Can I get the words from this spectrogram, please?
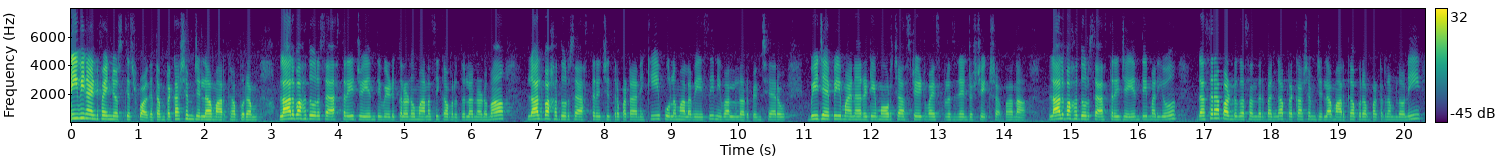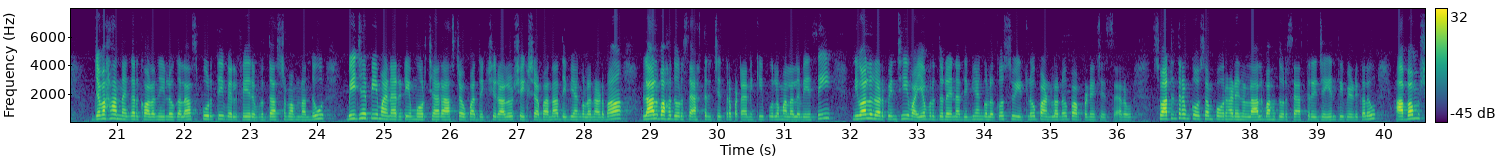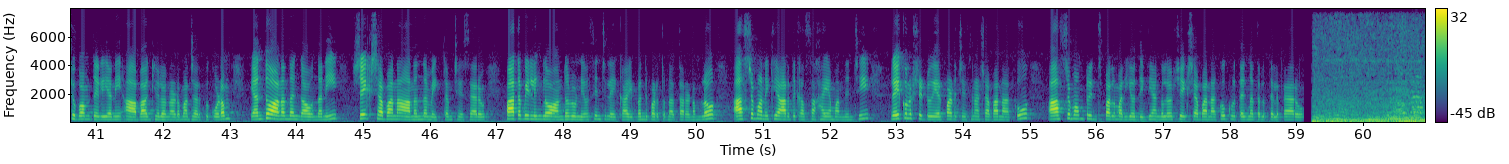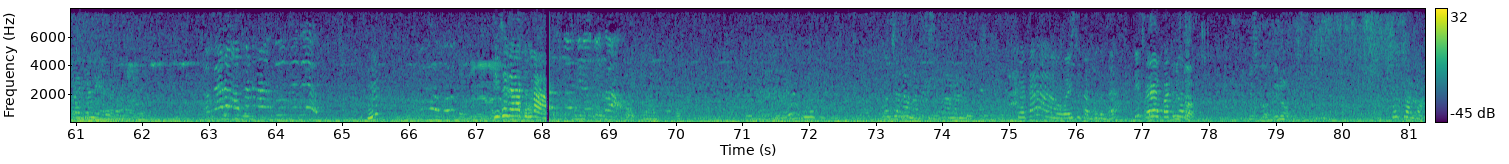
TV ninety five న్యూస్కి స్వాగతం. ప్రకాశం జిల్లా మార్కాపురం లాల్ బహదూర్ శాస్త్రి జయంతి వేడుకలను మానసిక వృద్ధుల నడుమ లాల్ బహదూర్ శాస్త్రి చిత్రపటానికి పూలమాల వేసి నివాళులర్పించారు. BJP minority Morcha state vice president Sheikh Shabana Lal Bahadur Shastri జయంతి మరియు దసరా పండుగ సందర్భంగా ప్రకాశం జిల్లా మార్కాపురం పట్టణంలోని జవహర్ నగర్ కాలనీలో గల స్ఫూర్తి వెల్ఫేర్ వృద్ధాశ్రమం నందు బీజేపీ మైనారిటీ మోర్చా రాష్ట్ర ఉపాధ్యక్షురాలు షేక్ షబానా దివ్యాంగుల నడుమ లాల్ బహదూర్ శాస్త్రి చిత్రపటానికి పూలమాలలు వేసి నివాళులు అర్పించి వయోవృద్ధులైన దివ్యాంగులకు స్వీట్లు పండ్లను పంపిణీ చేశారు. స్వాతంత్రం కోసం పోరాడిన లాల్ బహదూర్ శాస్త్రి జయంతి వేడుకలు అభం శుభం తెలియని ఆ అభాగ్యుల నడుమ జరుపుకోవడం ఎంతో ఆనందంగా ఉందని షేక్ షబానా ఆనందం వ్యక్తం చేశారు. పాత బిల్డింగ్లో అందరూ నివసించలేక ఇబ్బంది పడుతున్న తరుణంలో ఆశ్రమానికి ఆర్థిక సహాయం అందించి రేకుల షెడ్డు ఏర్పాటు చేసిన షబానాకు ఆశ్రమం ప్రిన్సిపల్ మరియు దివ్యాంగులు షేక్ షబానాకు కృతజ్ఞతలు తెలిపారు. కొంచెం వయసు తగ్గుతుందా? పట్టుకో కూర్చోమ్మా.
